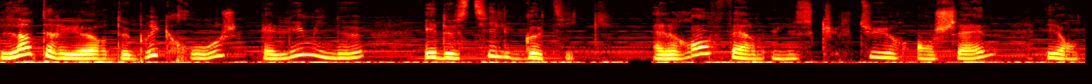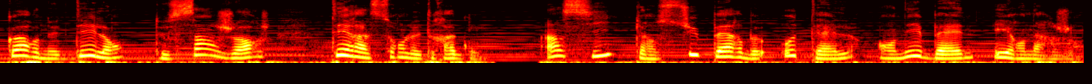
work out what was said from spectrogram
L'intérieur de briques rouges est lumineux et de style gothique. Elle renferme une sculpture en chêne et en corne d'élan de Saint Georges terrassant le dragon, ainsi qu'un superbe autel en ébène et en argent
